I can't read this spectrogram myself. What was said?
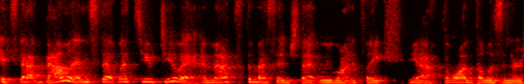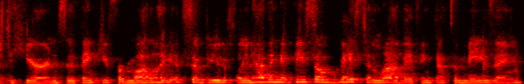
it's that balance that lets you do it. And that's the message that we want. It's like yeah the want the listeners to hear. And so thank you for modeling it so beautifully and having it be so based in love. I think that's amazing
